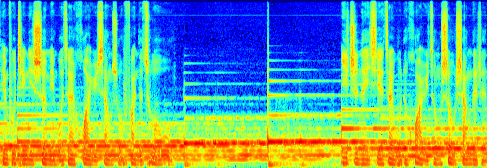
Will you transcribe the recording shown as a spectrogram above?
天父，请你赦免我在话语上所犯的错误，医治那些在我的话语中受伤的人，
